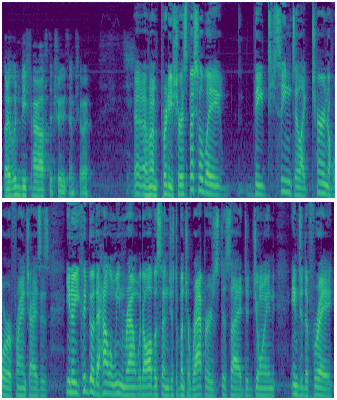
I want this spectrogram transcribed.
but it wouldn't be far off the truth. I'm sure. I'm pretty sure, especially the way they t- seem to like turn horror franchises. You know, you could go the Halloween route, with all of a sudden just a bunch of rappers decide to join into the fray,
